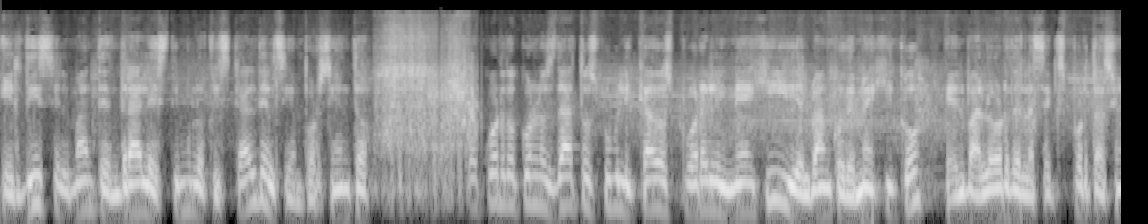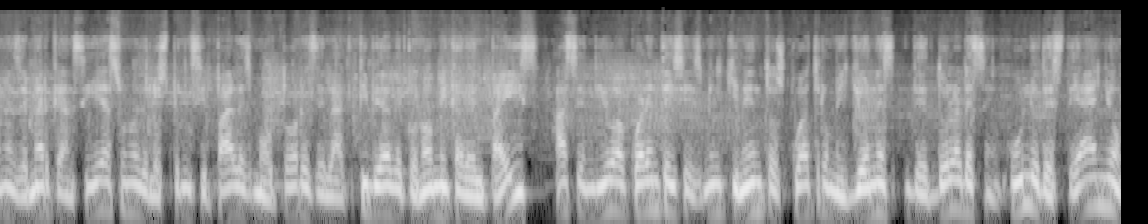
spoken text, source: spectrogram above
El diésel mantendrá el estímulo fiscal del 100%. De acuerdo con los datos publicados por el INEGI y el Banco de México, el valor de las exportaciones de mercancías, uno de los principales motores de la actividad económica del país, ascendió a 46.504 millones de dólares en julio de este año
